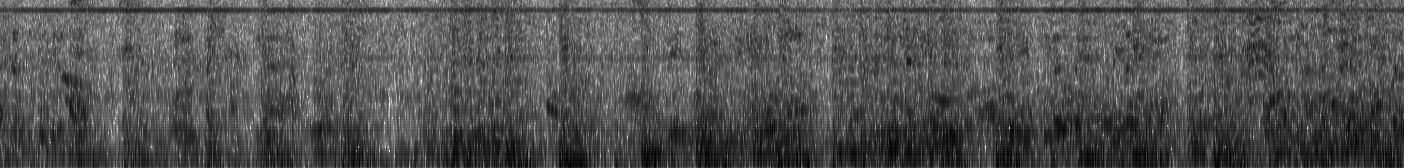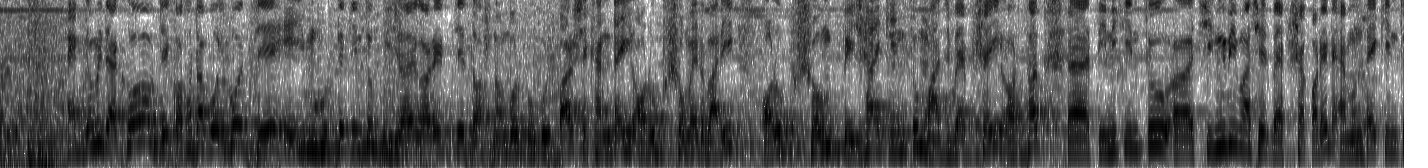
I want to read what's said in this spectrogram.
একদমই দেখো, যে কথাটা বলব যে এই মুহূর্তে কিন্তু বিজয়গড়ের যে দশ নম্বর পুকুর পাড়, সেখানটাই অরূপ সোমের বাড়ি। অরূপ সোম পেশায় কিন্তু মাছ ব্যবসায়ী, অর্থাৎ তিনি কিন্তু চিংড়ি মাছের ব্যবসা করেন। এমনটাই কিন্তু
